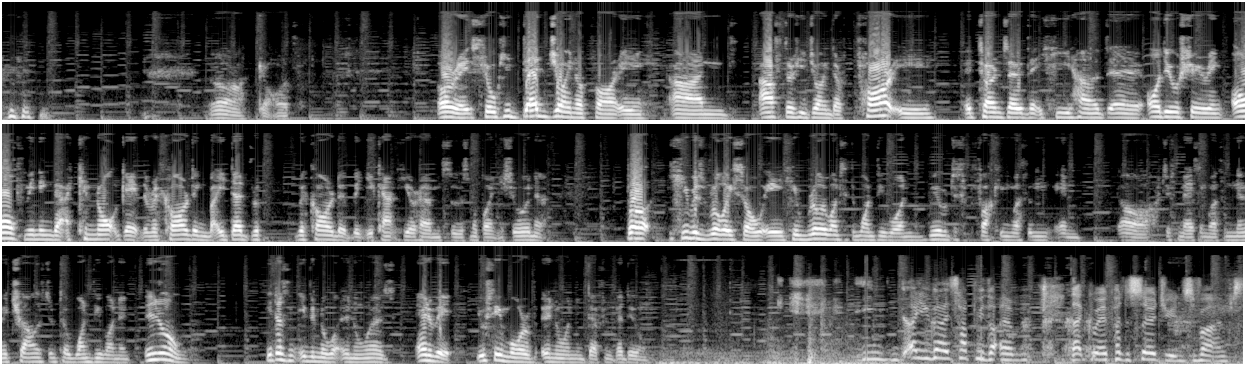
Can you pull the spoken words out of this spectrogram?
oh god. Alright, so he did join our party, and after he joined our party, it turns out that he had uh, audio sharing off, meaning that I cannot get the recording, but he did re- record it, but you can't hear him, so there's no point in showing it. But he was really salty. He really wanted the one v one. We were just fucking with him and oh, just messing with him. Then we challenged him to one v one and Uno. He doesn't even know what Uno is. Anyway, you'll see more of Uno in a different video. Are you guys happy that um that Grape had a surgery and survived?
